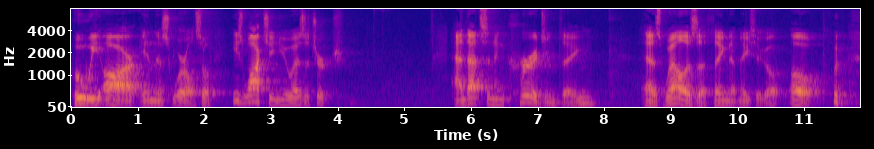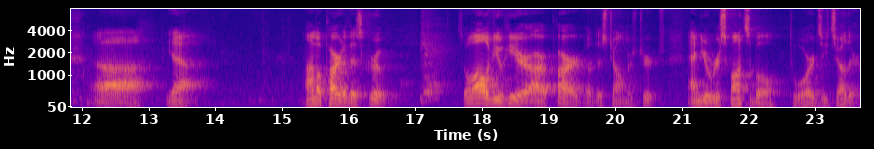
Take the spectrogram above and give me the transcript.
who we are in this world. So He's watching you as a church. And that's an encouraging thing, as well as a thing that makes you go, oh, uh, yeah, I'm a part of this group. So all of you here are a part of this Chalmers Church, and you're responsible towards each other.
